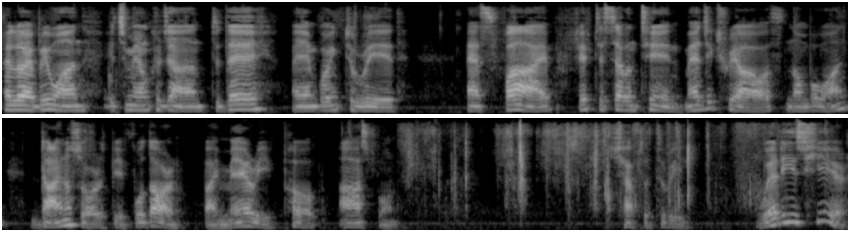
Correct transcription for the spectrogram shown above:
Hello everyone, it's me Uncle John. Today I am going to read S5 5017 Magic Tree House number 1 Dinosaurs Before Dark by Mary Pope Osborne. Chapter 3 Where is here?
